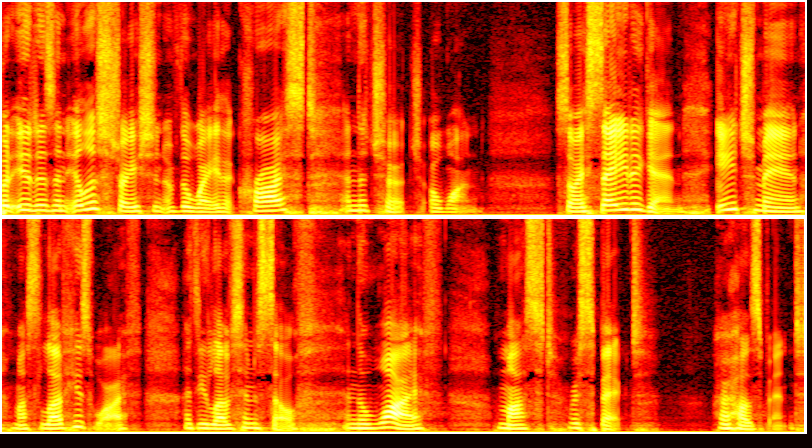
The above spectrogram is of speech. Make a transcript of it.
but it is an illustration of the way that Christ and the church are one. So I say it again each man must love his wife as he loves himself, and the wife must respect her husband.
